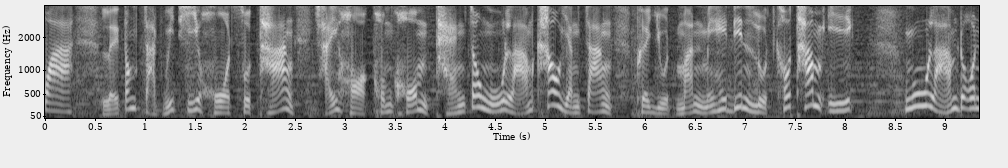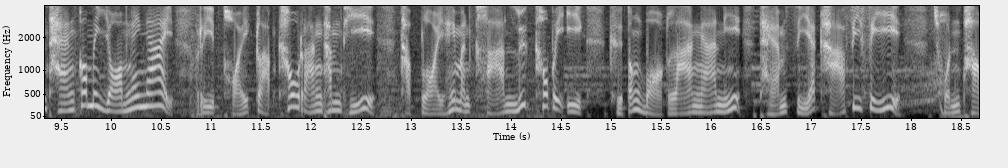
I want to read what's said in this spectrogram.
กว่า เลยต้องจัดวิธีโหดสุดทาง ใช้หอกคมๆแทงเจ้างูหลามเข้าอย่างจัง เพื่อหยุดมันไม่ให้ดิ้นหลุดเข้าถ้ำอีก งูหลามโดนแทงก็ไม่ยอมง่าย ๆ รีบถอยกลับเข้ารังทันที ถ้าปล่อยให้มันคลานลึกเข้าไปอีก คือต้องบอกลางานนี้ แถมเสียขาฟรีๆชนเผ่า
